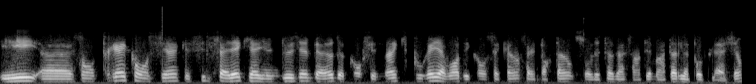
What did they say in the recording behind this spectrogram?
et euh, sont très conscients que s'il fallait qu'il y ait une deuxième période de confinement, qui pourrait y avoir des conséquences importantes sur l'état de la santé mentale de la population.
